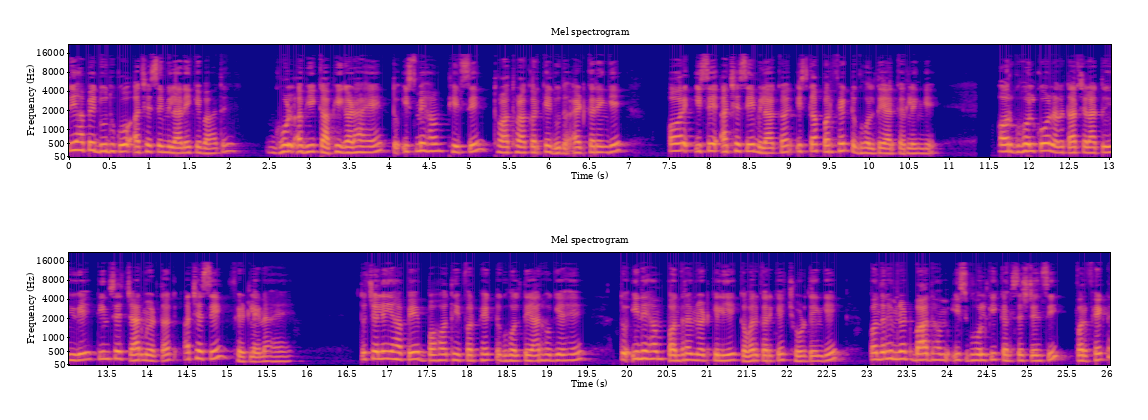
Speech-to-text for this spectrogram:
तो यहाँ पे दूध को अच्छे से मिलाने के बाद घोल अभी काफ़ी गाढ़ा है तो इसमें हम फिर से थोड़ा थोड़ा करके दूध ऐड करेंगे और इसे अच्छे से मिलाकर इसका परफेक्ट घोल तैयार कर लेंगे। और घोल को लगातार चलाते हुए तीन से चार मिनट तक अच्छे से फेंट लेना है। तो चलिए यहाँ पे बहुत ही परफेक्ट घोल तैयार हो गया है तो इन्हें हम पंद्रह मिनट के लिए कवर करके छोड़ देंगे। पंद्रह मिनट बाद हम इस घोल की कंसिस्टेंसी परफेक्ट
